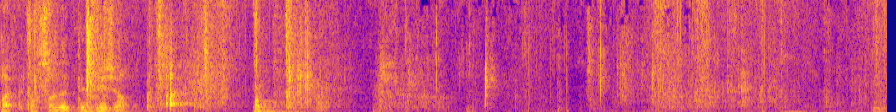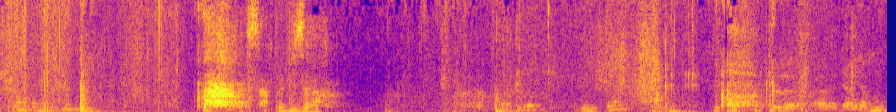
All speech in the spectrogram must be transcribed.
Ouais, attention à notre tête déjà. C'est un peu bizarre. Une chambre. Euh, euh, derrière nous?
